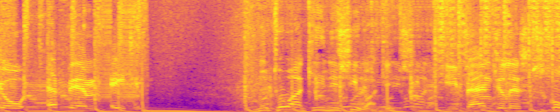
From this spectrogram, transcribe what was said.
Tokyo FM 80. Motoaki Nishiwaki Evangelist School.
